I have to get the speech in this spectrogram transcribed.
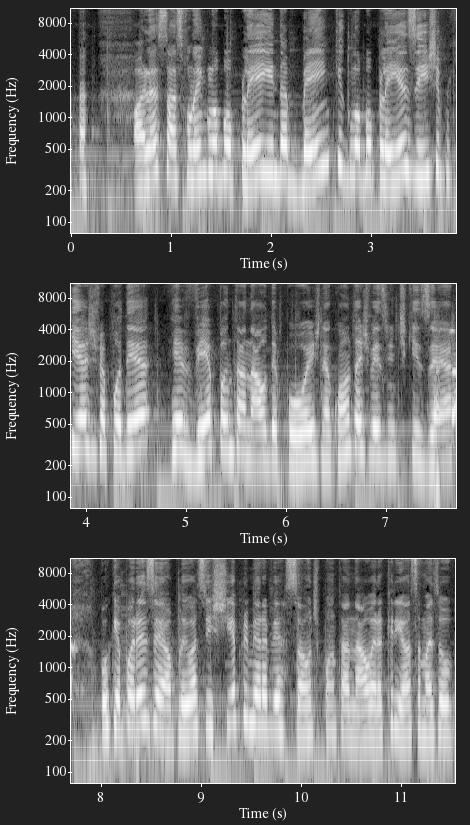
Olha só, você falou em Globoplay, ainda bem que Globoplay existe, porque a gente vai poder rever Pantanal depois, né? Quantas vezes a gente quiser. Porque, por exemplo, eu assisti a primeira versão de Pantanal, era criança, mas eu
